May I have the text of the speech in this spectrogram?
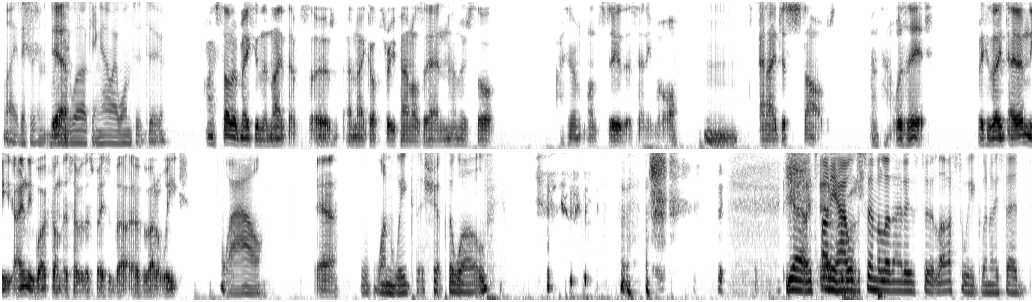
Like, this isn't really Yeah. working how I want it to. I started making the ninth episode, and I got three panels in, and I just thought, I don't want to do this anymore. Hmm. and I just stopped, and that was it. Because I, I only I only worked on this over the space of about of about a week. Wow. Yeah, One week that shook the world. yeah, it's funny Yeah, how much. similar that is to last week when I said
